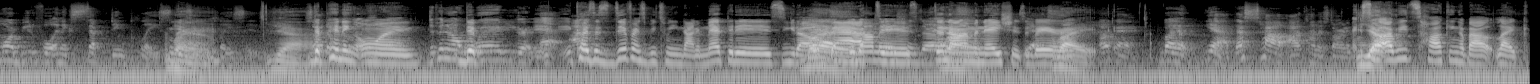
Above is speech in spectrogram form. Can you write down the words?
more beautiful and accepting place Right. places. Yeah. So Depending on depending on dep- where you're at, because I- it's difference between United Methodist, you know, Right. Baptist, Denominations are- denominations, Right. very Right. okay, but yeah, that's how I kind of started. my- Yeah. So are we talking about like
